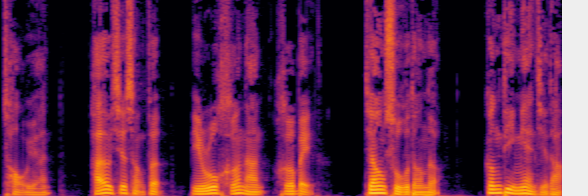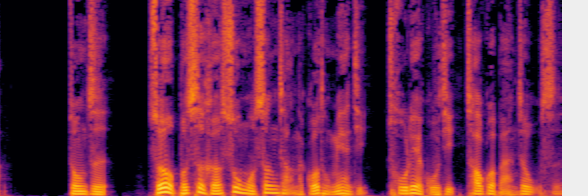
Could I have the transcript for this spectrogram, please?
草原，还有一些省份，比如河南、河北、江苏等等，耕地面积大。总之，所有不适合树木生长的国土面积，粗略估计超过百分之五十。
